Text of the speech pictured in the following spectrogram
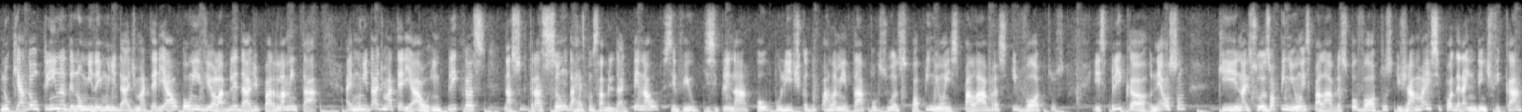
no que a doutrina denomina imunidade material ou inviolabilidade parlamentar. A imunidade material implica na subtração da responsabilidade penal, civil, disciplinar ou política do parlamentar por suas opiniões, palavras e votos. Explica Nelson que nas suas opiniões, palavras ou votos jamais se poderá identificar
